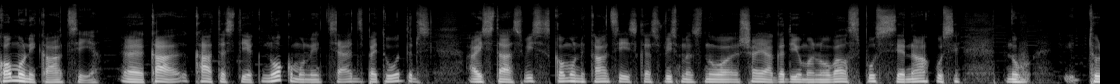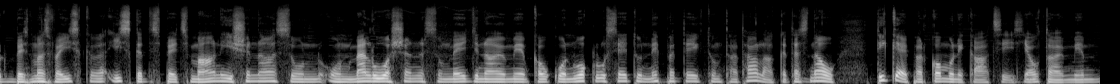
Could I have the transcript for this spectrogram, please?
komunikācija, Eh, kā, kā tas tiek nokomunicēts, bet otrs aizstās visas komunikācijas, kas vismaz no šajā gadījumā no valsts puses ir nākusi, nu, tur bez maz vai izskatas pēc mānīšanās un, un melošanas un mēģinājumiem kaut ko noklusēt un nepateikt un tā tālāk, ka tas nav tikai par komunikācijas jautājumiem,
